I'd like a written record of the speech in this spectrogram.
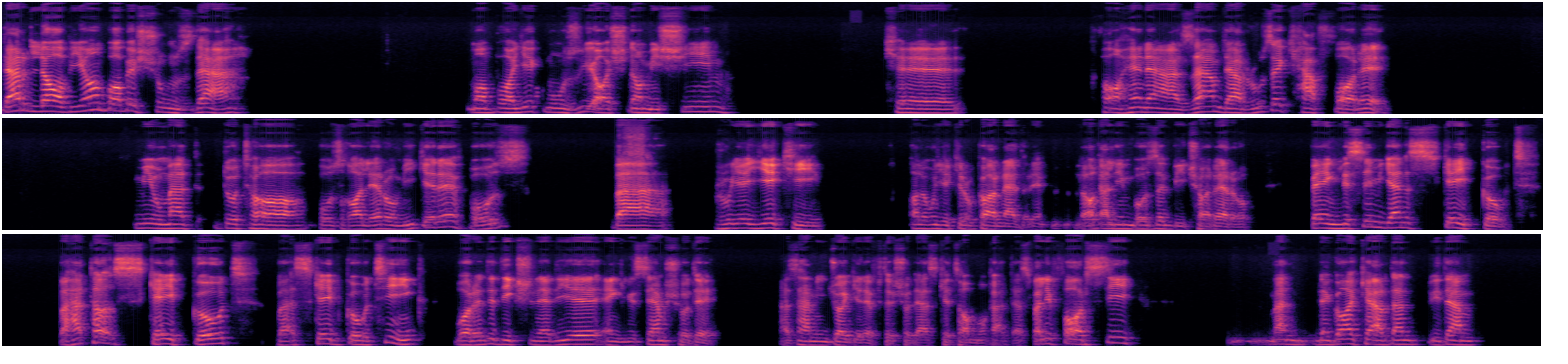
در لاویان باب 16 ما با یک موضوع آشنا میشیم که کاهن اعظم در روز کفاره می اومد دوتا بزغاله رو می‌گرفت. بز و روی یکی حالا اون یکی رو کار نداریم. لاقل این بز بیچاره رو. به انگلیسی میگن scapegoat و حتی scapegoat و scapegoating وارد دیکشنری انگلیسی هم شده. از همین جا گرفته شده از کتاب مقدس. ولی فارسی من نگاه کردن دیدم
